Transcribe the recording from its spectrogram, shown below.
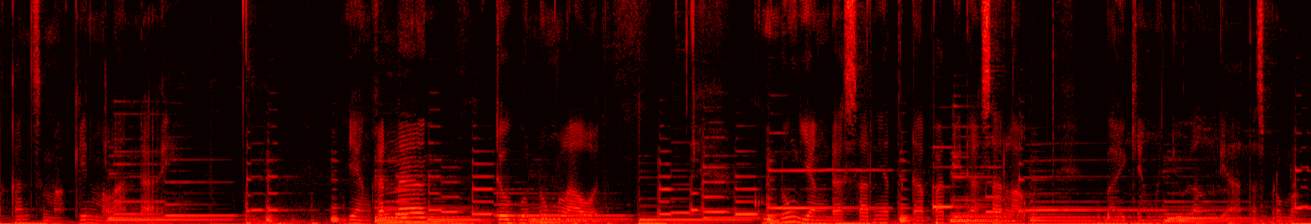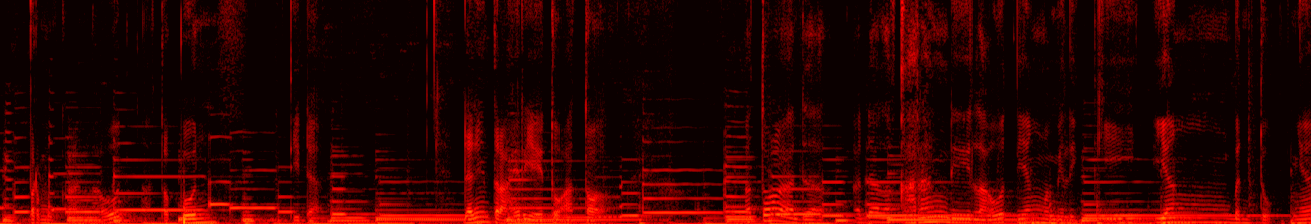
akan semakin melandai. Yang keenam itu gunung laut. Gunung yang dasarnya terdapat di dasar laut, baik yang menjulang di atas permukaan laut ataupun tidak. Dan yang terakhir yaitu atol. Atol ada adalah karang di laut yang memiliki yang bentuknya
